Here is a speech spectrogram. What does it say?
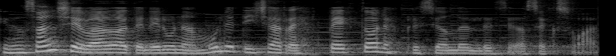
que nos han llevado a tener una muletilla respecto a la expresión del deseo sexual.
